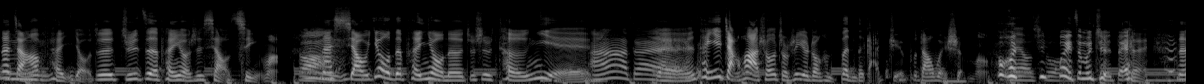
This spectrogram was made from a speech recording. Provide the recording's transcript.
那讲到嗯朋友，就是橘子的朋友是小青嘛，那小右的朋友呢就是藤野。啊，对对，藤野讲话的时候总是有种很笨的感觉，不知道为什么。没有错我也这么觉得欸。对，那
